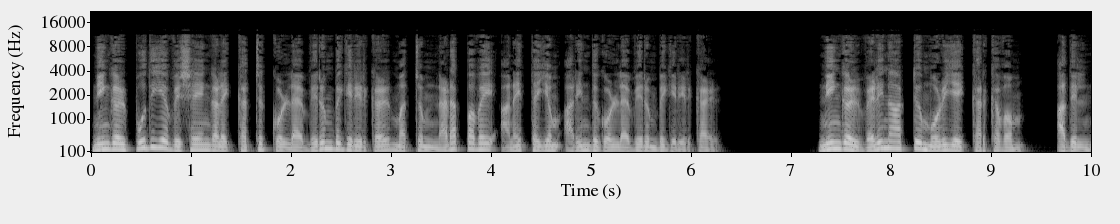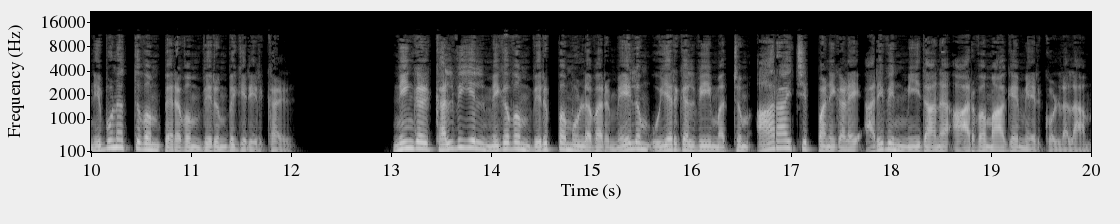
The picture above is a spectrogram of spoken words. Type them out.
நீங்கள் புதிய விஷயங்களைக் கற்றுக்கொள்ள விரும்புகிறீர்கள் மற்றும் நடப்பவை அனைத்தையும் அறிந்து கொள்ள விரும்புகிறீர்கள். நீங்கள் வெளிநாட்டு மொழியைக் கற்கவும் அதில் நிபுணத்துவம் பெறவும் விரும்புகிறீர்கள். நீங்கள் கல்வியில் மிகவும் விருப்பமுள்ளவர் மேலும் உயர்கல்வி மற்றும் ஆராய்ச்சிப் பணிகளை அறிவின் மீதான ஆர்வமாக மேற்கொள்ளலாம்.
